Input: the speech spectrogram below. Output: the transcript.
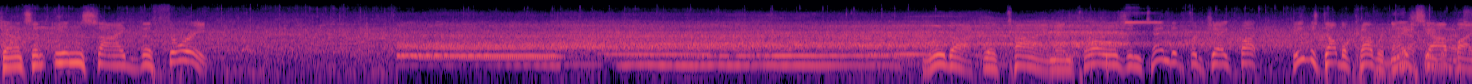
Johnson inside the three. Rudock with time and throws intended for Jake Butt He was double covered. Nice yes, job by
